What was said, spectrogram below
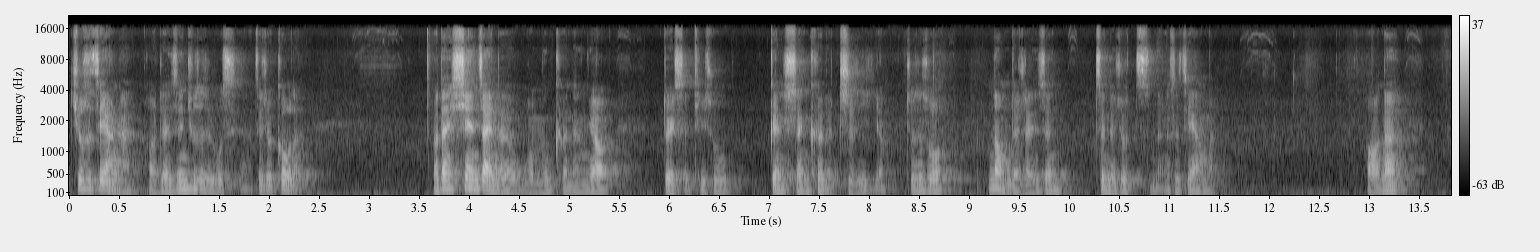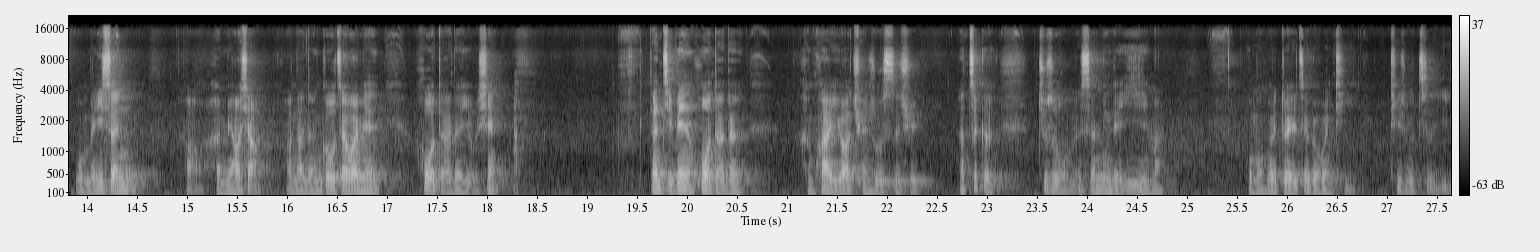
就是这样啊，哦，人生就是如此啊，这就够了。哦，但现在呢，我们可能要对此提出更深刻的质疑啊，就是说，那我们的人生真的就只能是这样吗？哦，那。我们一生啊很渺小啊，那能够在外面获得的有限，但即便获得的很快又要全数失去，那这个就是我们生命的意义吗？我们会对这个问题提出质疑。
